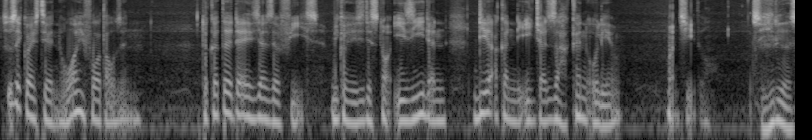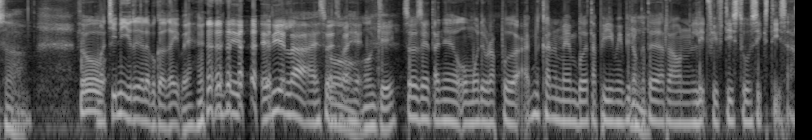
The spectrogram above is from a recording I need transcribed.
So saya question why 4000? Dia kata that is just the fees because it's just not easy dan dia akan diijazahkan oleh makcik tu. Serius lah So Makcik ni real lah bukan gaib eh real lah as well as Oh, my head. okay. So saya tanya umur dia berapa I can't remember Tapi maybe hmm. Hmm. kata around late 50s to 60s lah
